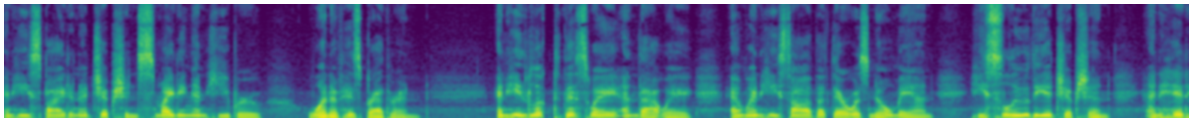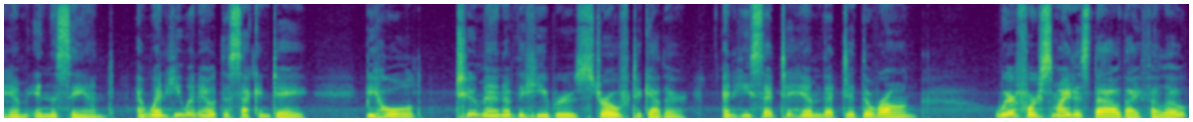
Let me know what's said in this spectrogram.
and he spied an Egyptian smiting an Hebrew, one of his brethren. And he looked this way and that way, and when he saw that there was no man, he slew the Egyptian, and hid him in the sand. And when he went out the second day, behold, two men of the Hebrews strove together. And he said to him that did the wrong, Wherefore smitest thou thy fellow?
